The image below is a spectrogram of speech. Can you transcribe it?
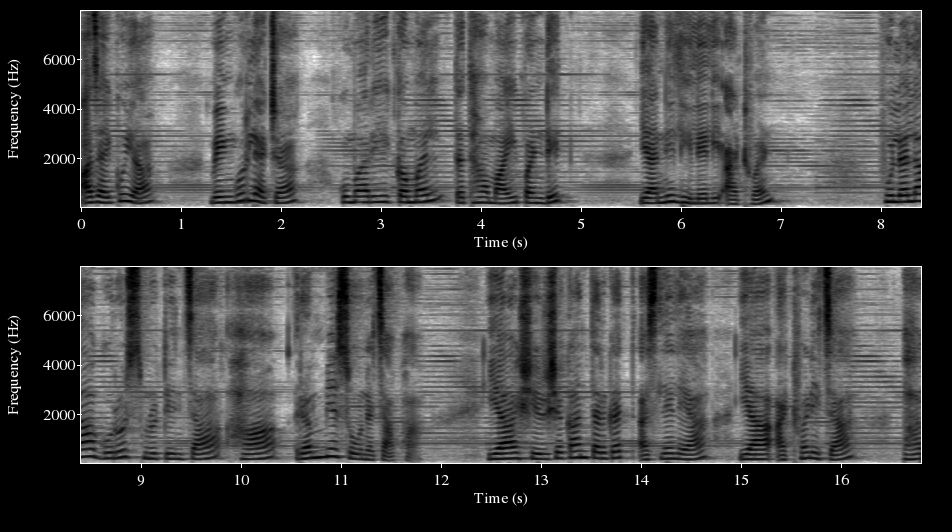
आज ऐकूया वेंगुर्ल्याच्या कुमारी कमल तथा माई पंडित यांनी लिहिलेली आठवण फुलला गुरुस्मृतींचा हा रम्य सोनचाफा. या शीर्षकांतर्गत असलेल्या या आठवणीचा भाग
